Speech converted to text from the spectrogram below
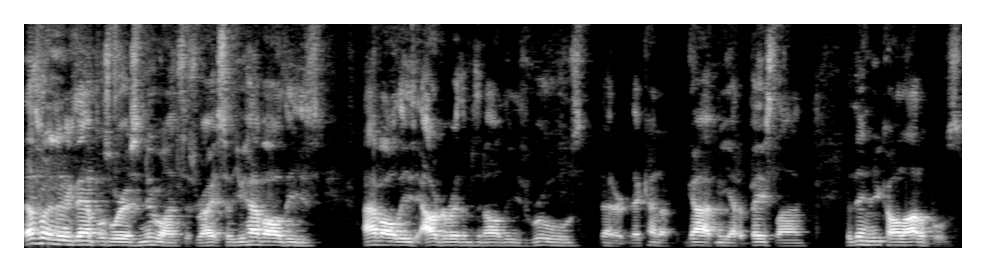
that's one of the examples where it's nuances, right? So you have all these, I have all these algorithms and all these rules that are that kind of guide me at a baseline, but then you call audibles,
